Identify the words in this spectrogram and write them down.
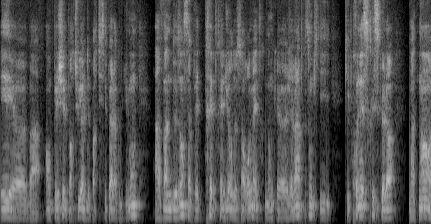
et euh, bah, empêcher le Portugal de participer à la Coupe du Monde, à 22 ans, ça peut être très très dur de s'en remettre. Donc euh, j'avais l'impression qu'il prenait ce risque-là. Maintenant,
